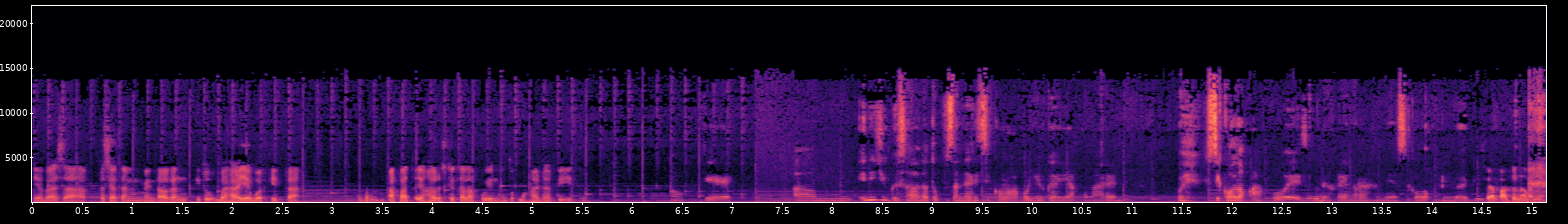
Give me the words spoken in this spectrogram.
ya bahasa kesehatan mental kan itu bahaya buat kita. Apa tuh yang harus kita lakuin untuk menghadapi itu? Oke, um, ini juga salah satu pesan dari psikolog aku juga ya kemarin. Wih, psikolog aku ya sudah kayak ngerasa punya psikolog pribadi. Siapa tuh namanya?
